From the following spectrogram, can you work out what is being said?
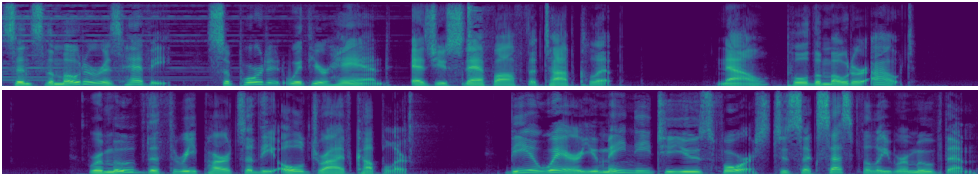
Since the motor is heavy, support it with your hand as you snap off the top clip. Now, pull the motor out. Remove the three parts of the old drive coupler. Be aware you may need to use force to successfully remove them.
